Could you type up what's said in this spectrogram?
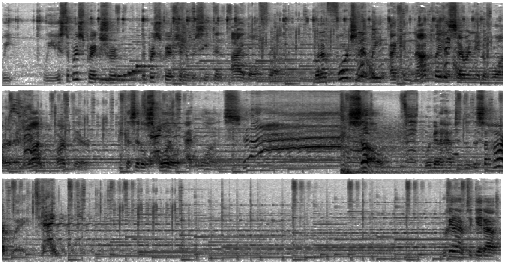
We we used the prescription the prescription and received an eyeball frog. But unfortunately, I cannot play the Serenade of Water and Warp there because it'll spoil at once. So, we're gonna have to do this a hard way. We're gonna have to get out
